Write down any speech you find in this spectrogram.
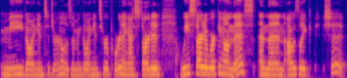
me going into journalism and going into reporting. I started, we started working on this, and then I was like, shit,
